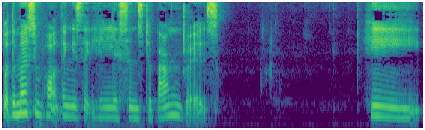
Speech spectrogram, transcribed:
But the most important thing is that he listens to boundaries. He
